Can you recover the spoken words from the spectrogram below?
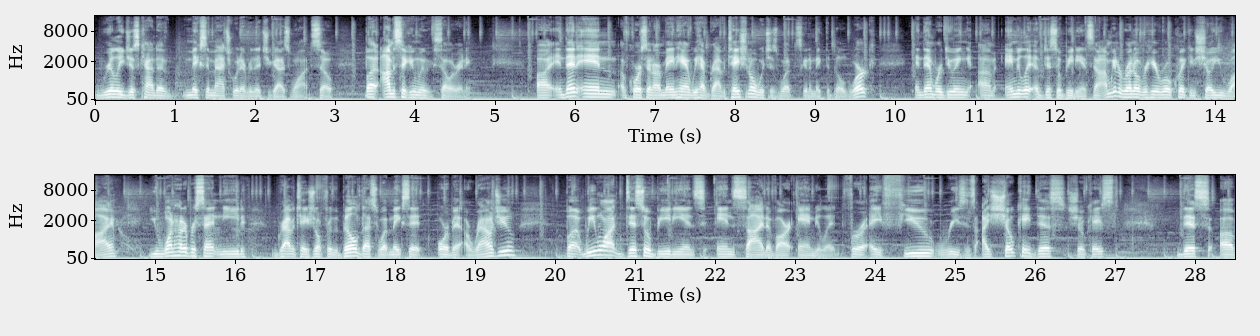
really just kind of mix and match whatever that you guys want. So, but I'm sticking with accelerating. Uh, and then in, of course, in our main hand, we have gravitational, which is what's going to make the build work. And then we're doing um, Amulet of Disobedience. Now, I'm going to run over here real quick and show you why. You 100% need gravitational for the build. That's what makes it orbit around you. But we want disobedience inside of our amulet for a few reasons. I showcased this, showcased this uh,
